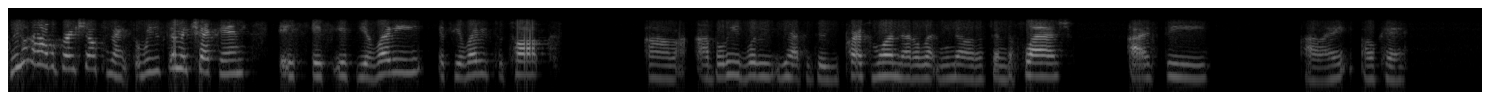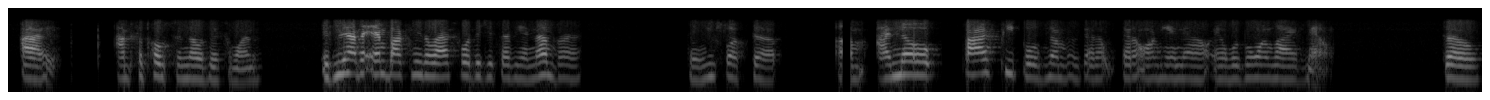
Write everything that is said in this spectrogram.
we're gonna have a great show tonight, so we're just gonna check in. If if if you're ready, if you're ready to talk, um, I believe what do you have to do? You press one, that'll let me know. It's in the flash. I see. All right. Okay. Right. I'm supposed to know this one. If you haven't inboxed me the last four digits of your number, then you fucked up. Um, I know five people's numbers that are that are on here now, and we're going live now. So,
